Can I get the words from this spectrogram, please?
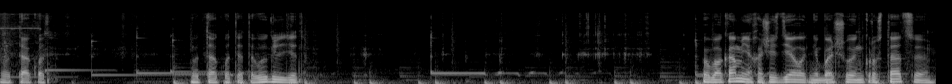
Вот так вот. Вот так вот это выглядит. По бокам я хочу сделать небольшую инкрустацию.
